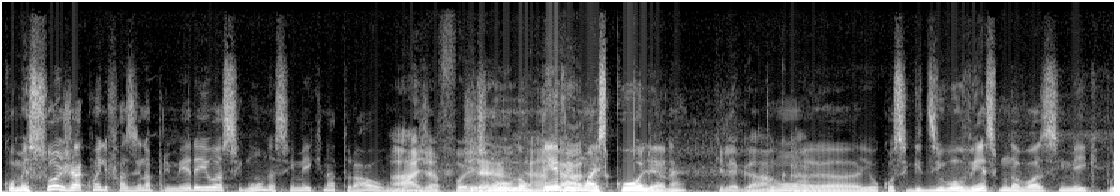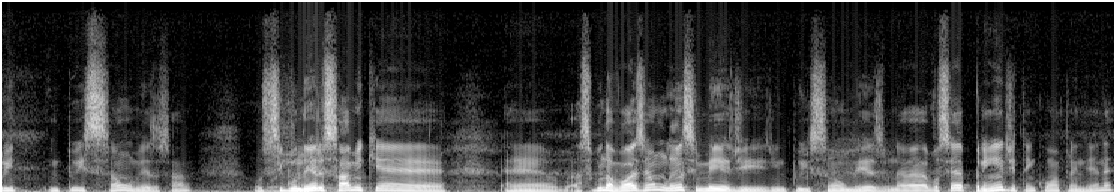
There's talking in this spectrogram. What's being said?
começou já com ele fazendo a primeira e eu a segunda, assim, meio que natural. Ah, já a foi. já- não, não já teve arrancado. uma escolha, né? Que legal, então cara. eh, eu consegui desenvolver a segunda voz assim meio que por in- intuição mesmo, sabe? Os segundeiros sabem que é, é- a segunda voz é um lance meio de, de intuição mesmo, né? Você aprende, tem como aprender, né?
